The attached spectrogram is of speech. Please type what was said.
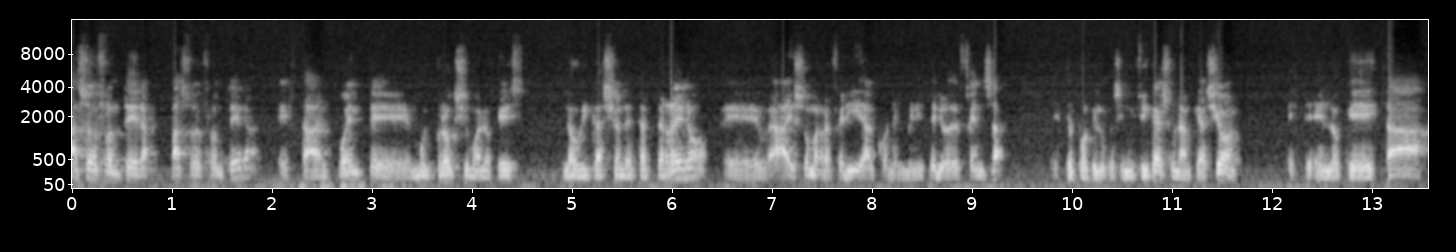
Paso de frontera, paso de frontera, está el puente muy próximo a lo que es la ubicación de este terreno, eh, a eso me refería con el Ministerio de Defensa, este, porque lo que significa es una ampliación. Este, en lo que está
